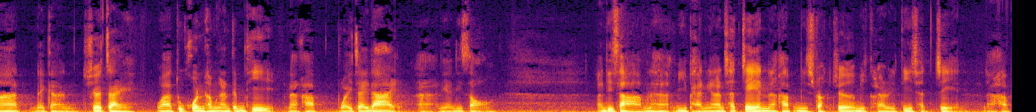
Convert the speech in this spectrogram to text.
มารถในการเชื่อใจว่าทุกคนทำงานเต็มที่นะครับไว้ใจได้อ่านี่อันที่ 2 อันที่3นะฮะมีแผนงานชัดเจนนะครับมี structure มี clarity ชัดเจนนะครับ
